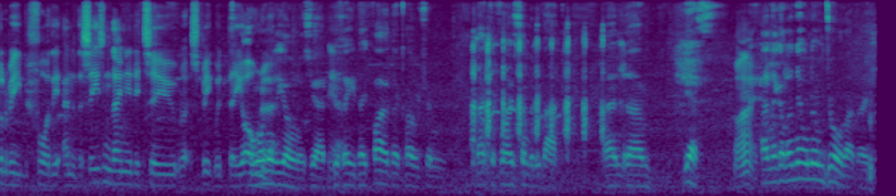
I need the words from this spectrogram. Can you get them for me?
going to be before the end of the season. They needed to uh, speak with the owner. one of the owners, yeah, because Yeah. they, they fired their coach and had to fly somebody back. And um, yes, right. and they got a nil-nil draw that day.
